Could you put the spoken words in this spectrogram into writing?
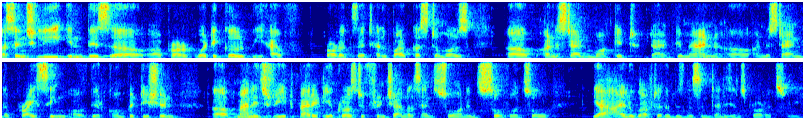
Essentially, in this uh, uh, product vertical, we have products that help our customers uh, understand market demand, understand the pricing of their competition, manage rate parity across different channels, and so on and so forth. So, yeah, I look after the business intelligence product suite.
